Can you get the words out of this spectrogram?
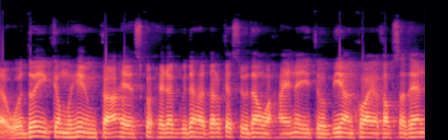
waddooyinka muhiimka ah ee isku xidha gudaha dalka suudaan waxayna etoobiyaanku ay qabsadeen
